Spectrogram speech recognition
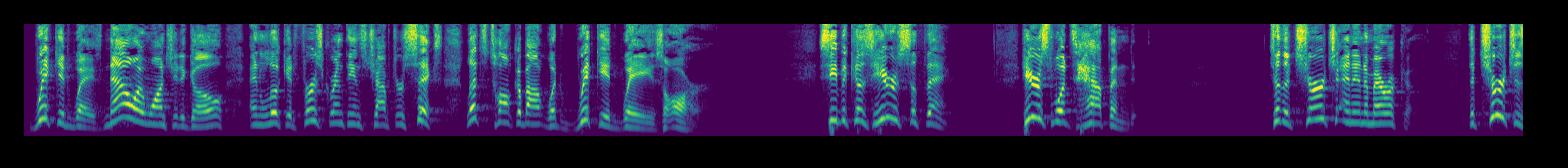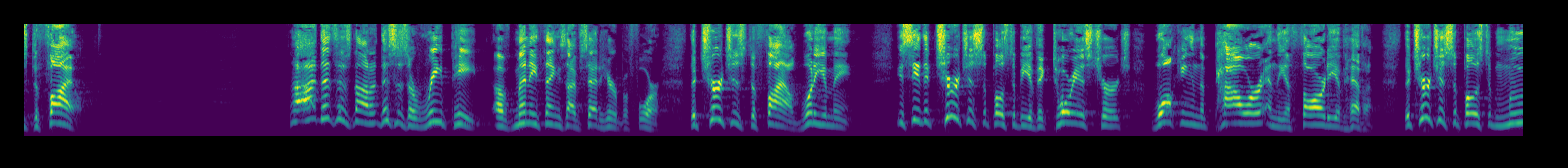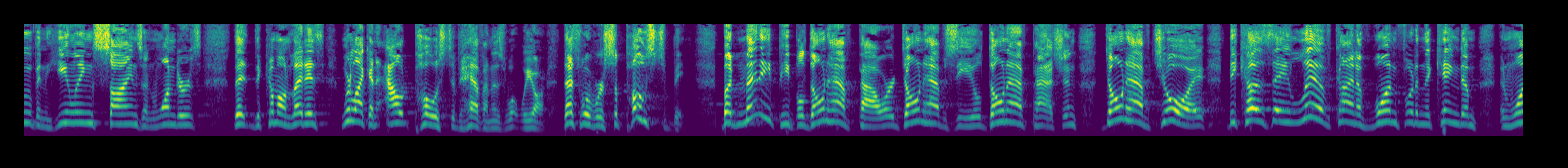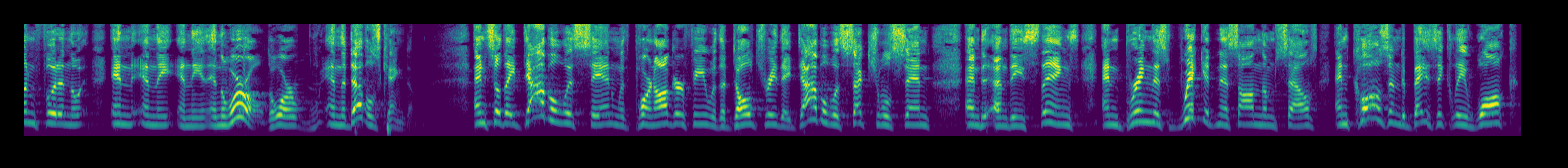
wicked ways. Now I want you to go and look at 1 Corinthians chapter 6. Let's talk about what wicked ways are. See, because here's the thing here's what's happened to the church and in America the church is defiled. This is not a, this is a repeat of many things I've said here before. The church is defiled. What do you mean? You see, the church is supposed to be a victorious church walking in the power and the authority of heaven. The church is supposed to move in healing, signs, and wonders. That, that, come on, let us, we're like an outpost of heaven, is what we are. That's what we're supposed to be. But many people don't have power, don't have zeal, don't have passion, don't have joy because they live kind of one foot in the kingdom and one foot in the, in, in the, in the, in the world or in the devil's kingdom. And so they dabble with sin, with pornography, with adultery. They dabble with sexual sin and, and these things and bring this wickedness on themselves and cause them to basically walk.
